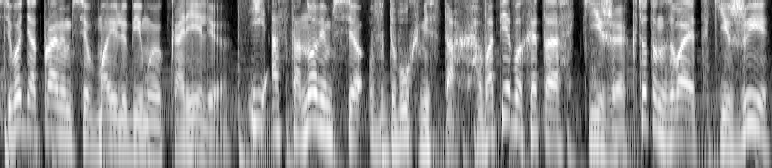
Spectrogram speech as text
Сегодня отправимся в мою любимую Карелию и остановимся в двух местах. Во-первых, во-первых, это кижи. Кто-то называет кижи.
